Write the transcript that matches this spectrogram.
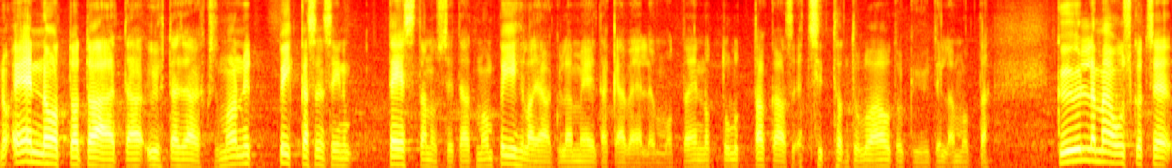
No en oo tota, että yhtä jaksoa. Mä oon nyt pikkasen siinä testannut sitä, että mä oon pihlajaa kyllä meiltä kävellyt, mutta en ole tullut takaisin, että sitten on tullut autokyytillä, mutta kyllä mä uskon, että se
